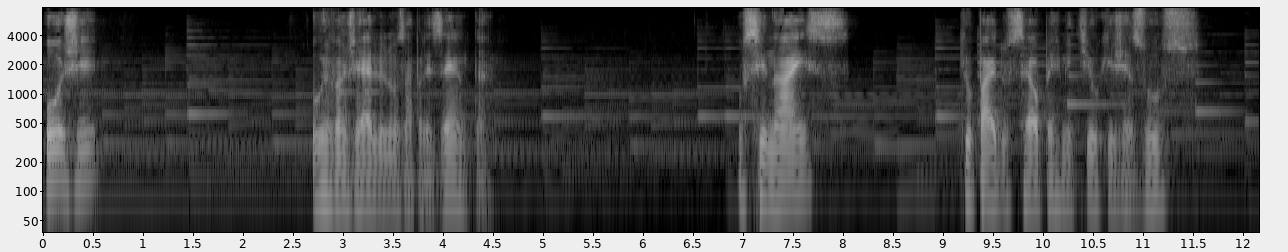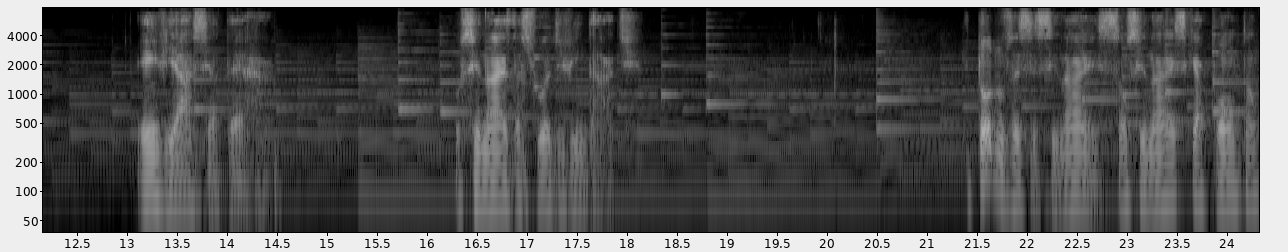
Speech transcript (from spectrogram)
Hoje, o Evangelho nos apresenta os sinais que o Pai do céu permitiu que Jesus enviasse à terra, os sinais da sua divindade. E todos esses sinais são sinais que apontam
